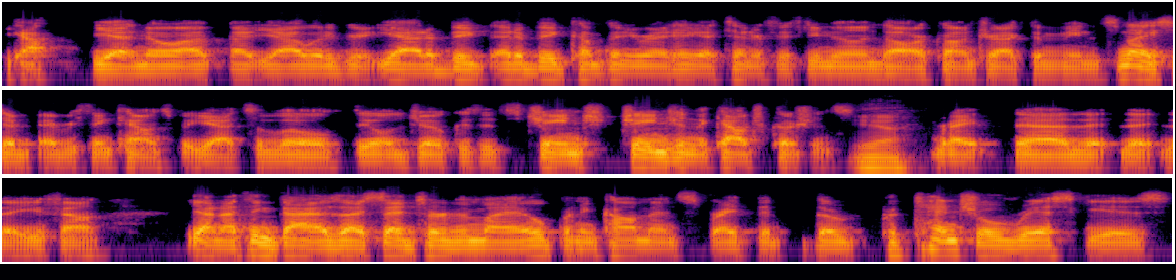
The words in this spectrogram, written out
Yeah, yeah, no, I, I, yeah, I would agree. Yeah, at a big at a big company, right? Hey, a ten or fifty million dollar contract. I mean, it's nice, everything counts, but yeah, it's a little. The old joke is it's change change in the couch cushions. Yeah, right. Uh, that, that that you found. Yeah, and I think that, as I said, sort of in my opening comments, right, that the potential risk is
